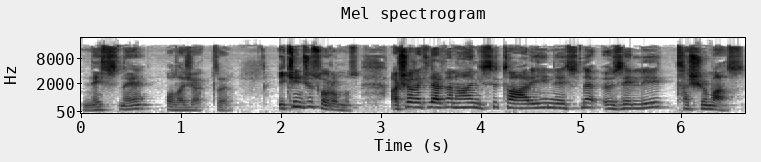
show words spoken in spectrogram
nesne olacaktı. İkinci sorumuz. Aşağıdakilerden hangisi tarihi nesne özelliği taşımaz?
